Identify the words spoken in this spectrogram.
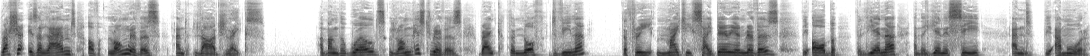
Russia is a land of long rivers and large lakes. Among the world's longest rivers rank the North Dvina, the three mighty Siberian rivers, the Ob, the Lena, and the Yenisei, and the Amur.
